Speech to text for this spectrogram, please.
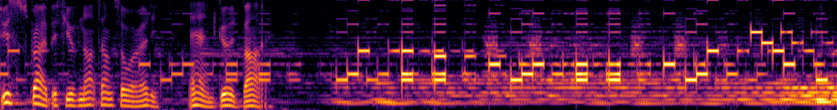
do subscribe if you have not done so already, and goodbye. Thank you.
